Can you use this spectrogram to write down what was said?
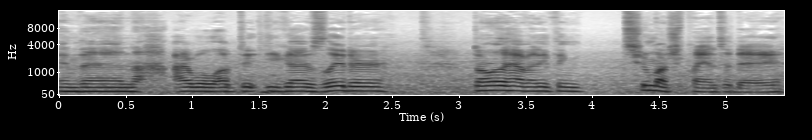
and then I will update you guys later. Don't really have anything too much planned today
